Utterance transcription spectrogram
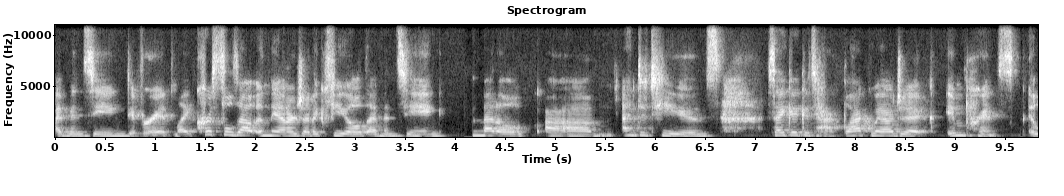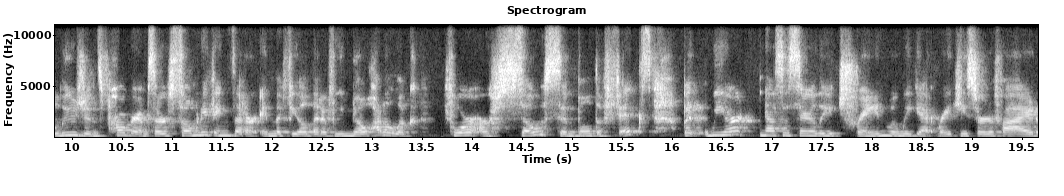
I've I've been seeing different like crystals out in the energetic field. I've been seeing metal um, entities, psychic attack, black magic, imprints, illusions, programs. There are so many things that are in the field that if we know how to look for are so simple to fix, but we aren't necessarily trained when we get Reiki certified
